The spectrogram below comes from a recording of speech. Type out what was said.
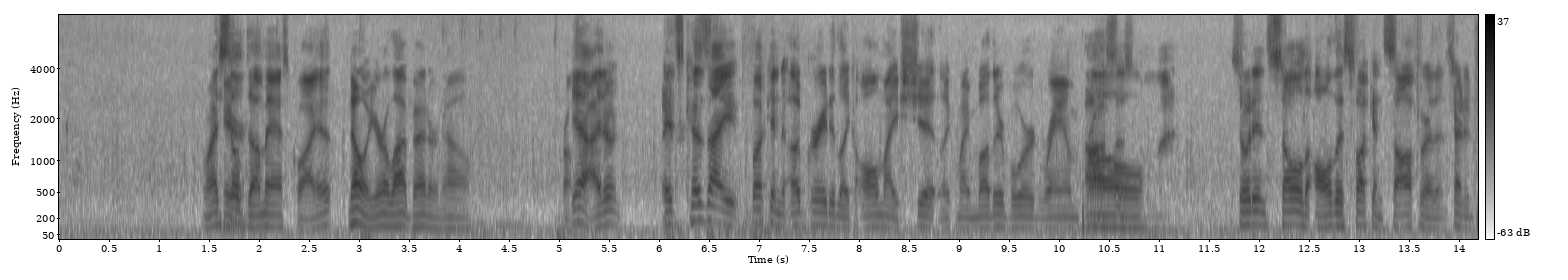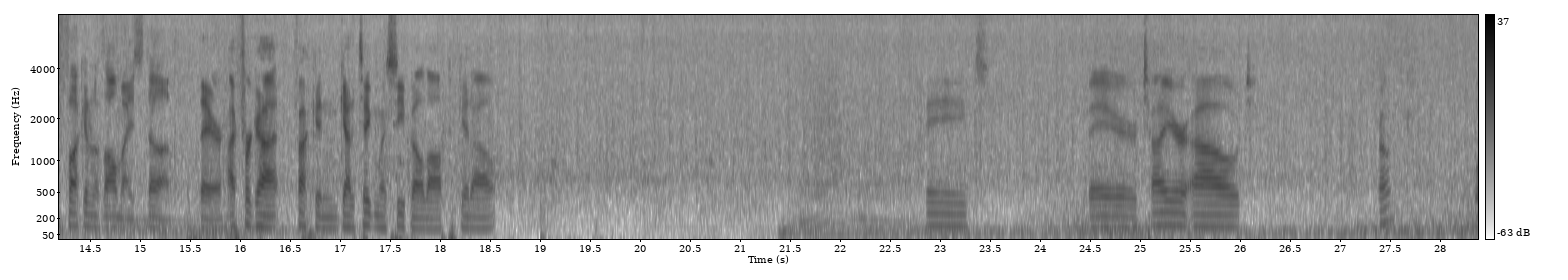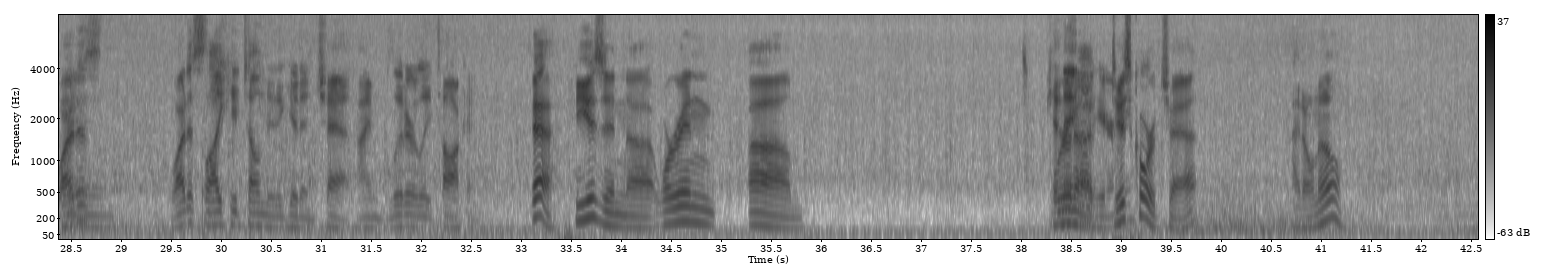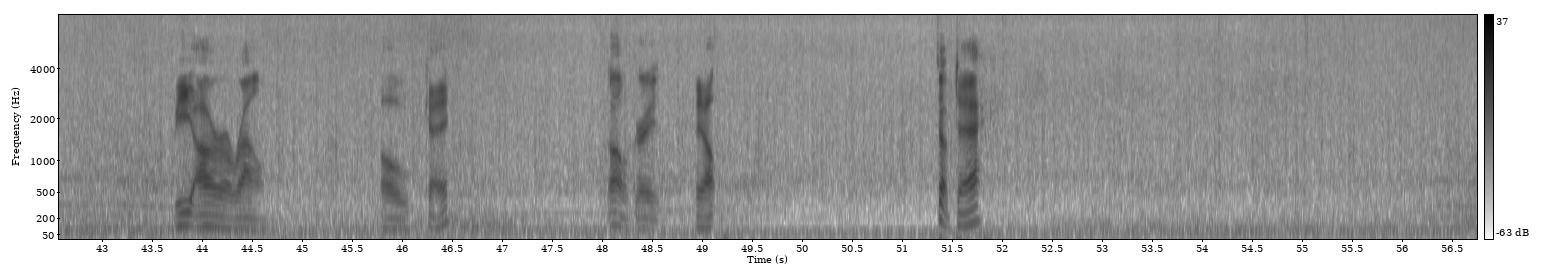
Am I still Here. dumbass quiet? No, you're a lot better now. Yeah, I don't. It's because I fucking upgraded like all my shit, like my motherboard, RAM, processor, Oh. So it installed all this fucking software that started fucking with all my stuff. There. I forgot. Fucking got to take my seatbelt off to get out. Takes. Spare tire out. Trunk. Why does Why does Sly keep telling me to get in chat? I'm literally talking. Yeah, he is in. Uh, we're in. Um, Can we're they in not a hear me? Discord chat. I don't know. We are around. Okay. Oh, great. Yep. What's up, Dak?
